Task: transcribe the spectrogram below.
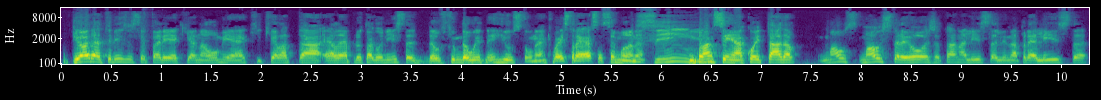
A pior atriz eu separei aqui, a Naomi Eck, que ela, tá, ela é a protagonista do filme da Whitney Houston, né? Que vai estrear essa semana. Sim. Então, assim, a coitada mal, mal estreou, já tá na lista ali na pré-lista,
